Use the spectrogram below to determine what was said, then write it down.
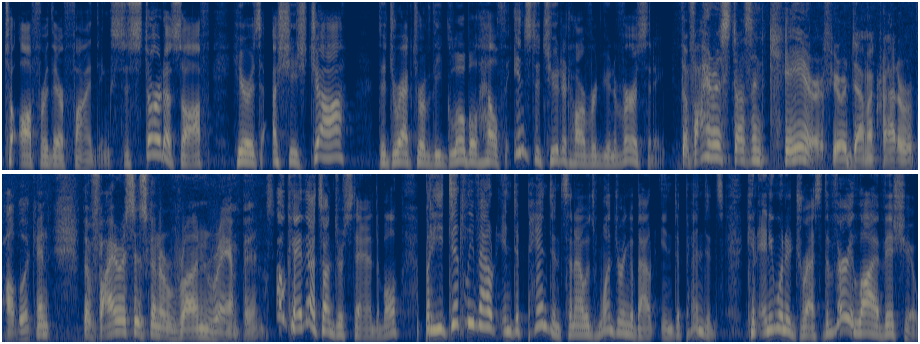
to offer their findings. To start us off, here's Ashish Jha, the director of the Global Health Institute at Harvard University. The virus doesn't care if you're a Democrat or Republican. The virus is going to run rampant. Okay, that's understandable. But he did leave out independence, and I was wondering about independence. Can anyone address the very live issue?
